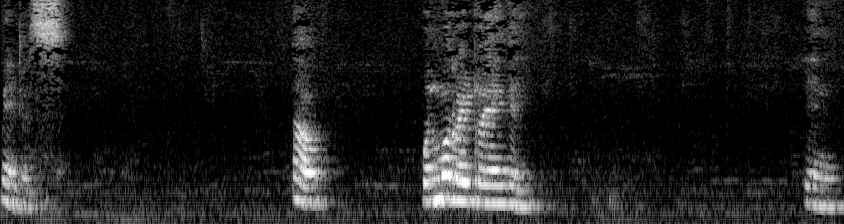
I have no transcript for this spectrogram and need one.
meters. Now, one more right triangle in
